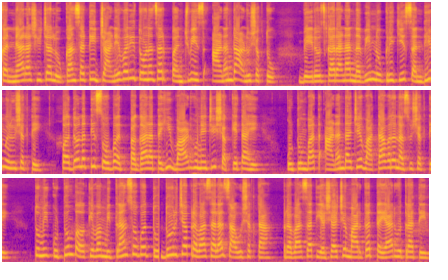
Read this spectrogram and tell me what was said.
कन्या राशीच्या लोकांसाठी जानेवारी दोन हजार पंचवीस आनंद आणू शकतो. बेरोजगारांना नवीन नोकरीची संधी मिळू शकते. पदोन्नतीसोबत पगारातही वाढ होण्याची शक्यता आहे. कुटुंबात आनंदाचे वातावरण असू शकते. तुम्ही कुटुंब किंवा मित्रांसोबत दूरच्या प्रवासाला जाऊ शकता. प्रवासात यशाचे मार्ग तयार होत राहतील.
